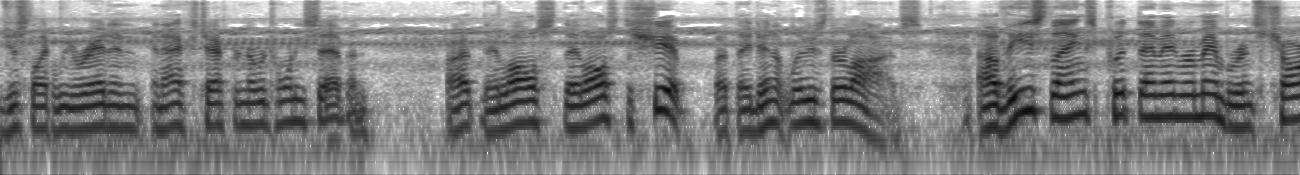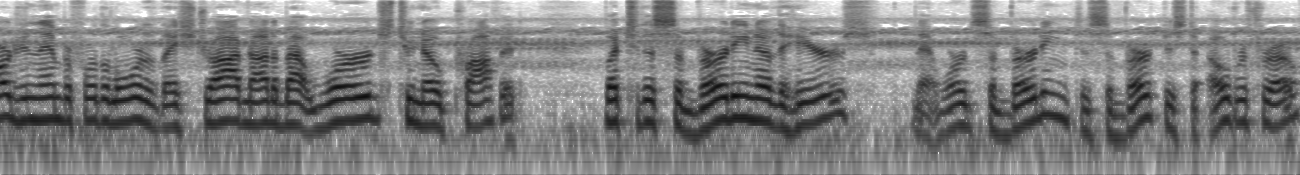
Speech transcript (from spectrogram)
just like we read in, in Acts chapter number 27. All right, they lost they lost the ship, but they didn't lose their lives. Of these things put them in remembrance, charging them before the Lord that they strive not about words to no profit, but to the subverting of the hearers. That word subverting, to subvert is to overthrow.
